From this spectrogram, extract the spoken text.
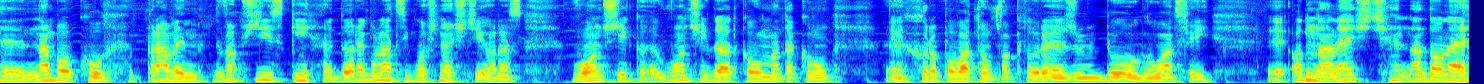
e, na boku prawym dwa przyciski do regulacji głośności oraz włącznik. Włącznik dodatkowo ma taką e, chropowatą fakturę, żeby było go łatwiej e, odnaleźć. Na dole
